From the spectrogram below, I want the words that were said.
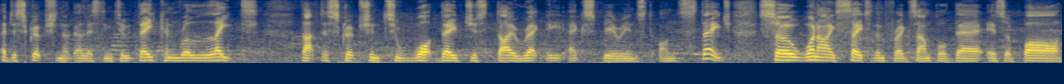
a description that they're listening to, they can relate that description to what they've just directly experienced on stage. So when I say to them, for example, there is a bar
